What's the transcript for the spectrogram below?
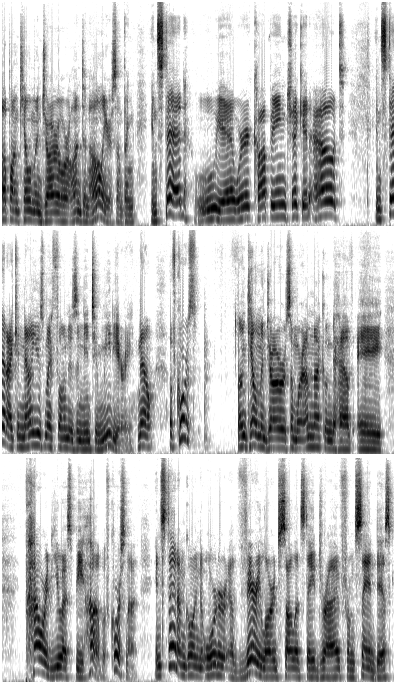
up on Kilimanjaro or on Denali or something. Instead, oh yeah, we're copying, check it out. Instead, I can now use my phone as an intermediary. Now, of course, on Kilimanjaro or somewhere, I'm not going to have a powered USB hub. Of course not. Instead, I'm going to order a very large solid state drive from SanDisk.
